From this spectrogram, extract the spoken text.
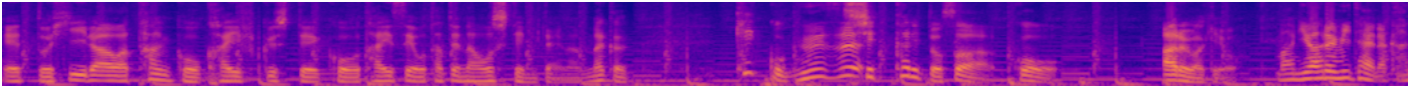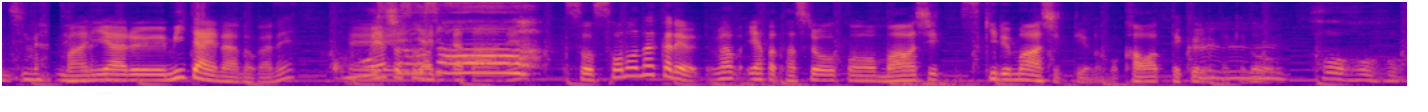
えっとヒーラーはタンクを回復してこう体勢を立て直してみたいな。なんか結構しっかりとさこうあるわけよマニュアルみたいな感じになってる。マニュアルみたいなのがね。面白やりそう方ねそう。その中でまやっぱ多少この回しスキル回しっていうのも変わってくるんだけど、うんうんうん。ほうほうほう。こ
